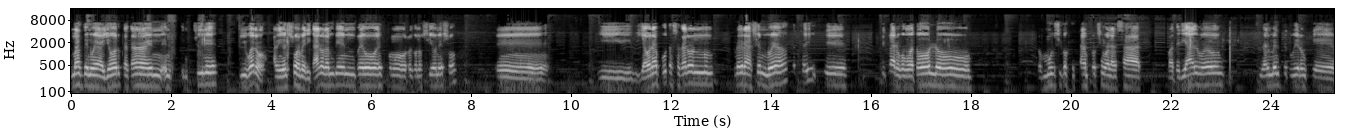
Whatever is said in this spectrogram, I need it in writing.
más de Nueva York, acá en, en- en Chile. Y bueno, a nivel sudamericano también Reo es como reconocido en eso. Eh, y, y ahora, puta, sacaron una grabación nueva, ¿cachai? Que, que claro, como a todos los, los músicos que estaban próximos a lanzar material, weón, finalmente tuvieron que,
